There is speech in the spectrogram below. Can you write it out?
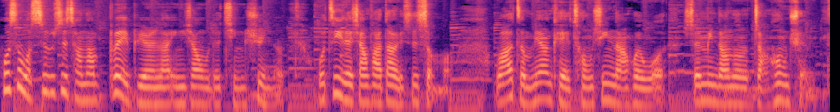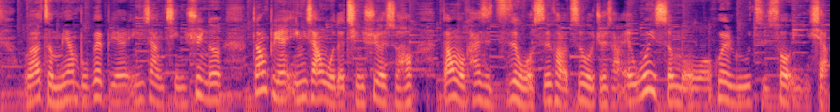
或是我是不是常常被别人来影响我的情绪呢？我自己的想法到底是什么？我要怎么样可以重新拿回我生命当中的掌控权？我要怎么样不被别人影响情绪呢？当别人影响我的情绪的时候，当我开始自我思考、自我觉察，诶，为什么我会如此受影响？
